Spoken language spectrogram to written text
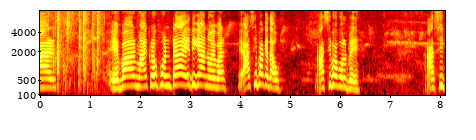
আর এবার মাইক্রোফোনটা এদিকে আনো এবার। আসিফাকে দাও। আসিফা বলবে। আসিফ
